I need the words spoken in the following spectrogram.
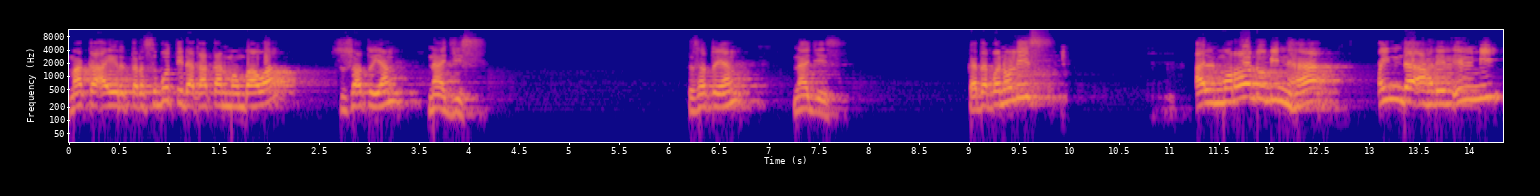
Maka air tersebut tidak akan membawa sesuatu yang najis. Sesuatu yang najis. Kata penulis, Al-muradu minha inda ahli ilmi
